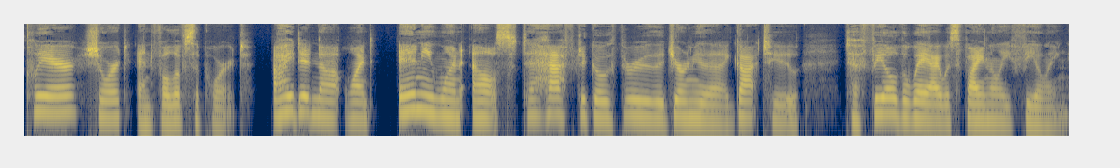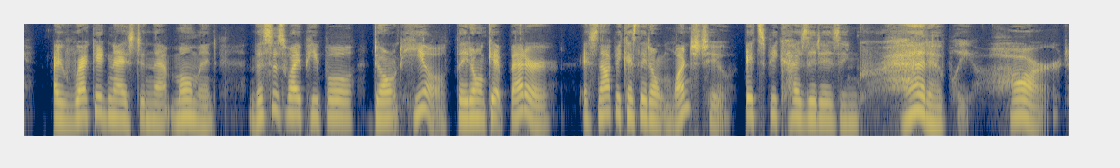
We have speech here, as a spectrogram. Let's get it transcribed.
clear, short, and full of support. I did not want anyone else to have to go through the journey that I got to to feel the way I was finally feeling. I recognized in that moment this is why people don't heal. They don't get better it's not because they don't want to, it's because it is incredibly hard.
